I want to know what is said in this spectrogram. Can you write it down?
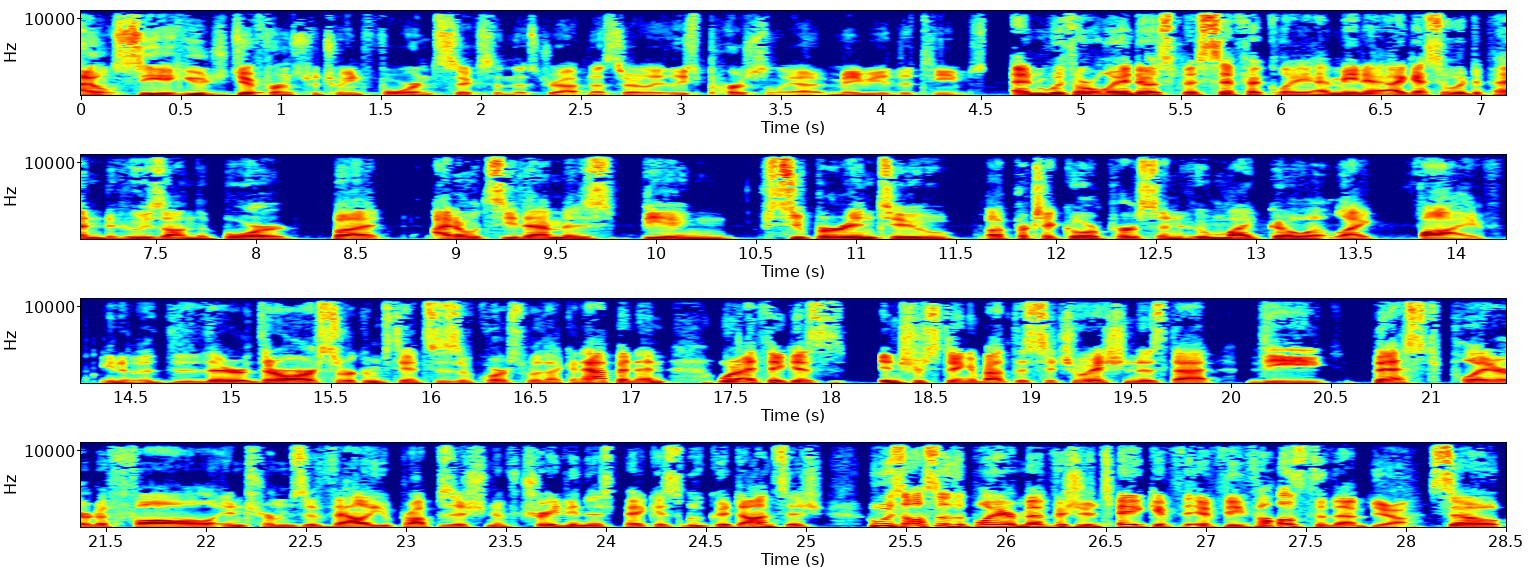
I don't see a huge difference between four and six in this draft necessarily, at least personally, uh, maybe the teams. And with Orlando specifically, I mean, I guess it would depend who's on the board, but I don't see them as being super into a particular person who might go at like five. You know, there there are circumstances, of course, where that can happen. And what I think is interesting about this situation is that the best player to fall in terms of value proposition of trading this pick is Luka Doncic, who is also the player Memphis should take if if he falls to them. Yeah. So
